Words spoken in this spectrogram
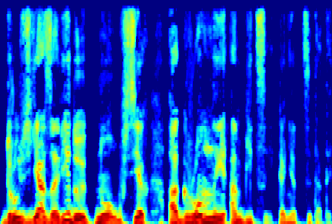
Друзья завидуют, но у всех огромные амбиции. Конец цитаты.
